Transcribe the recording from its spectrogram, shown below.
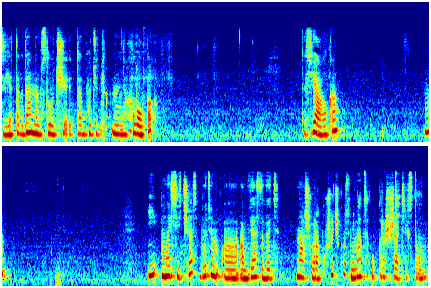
цвета, в данном случае это будет хлопок, это фиалка. И мы сейчас будем а, обвязывать нашу ракушечку заниматься украшательством.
